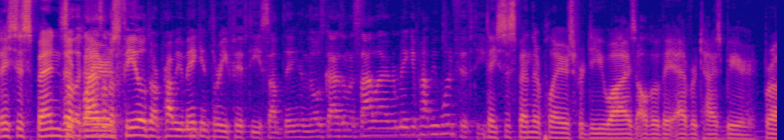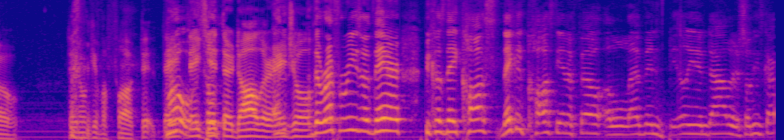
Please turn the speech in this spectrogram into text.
They suspend So their the guys on the players. field are probably making three fifty something, and those guys on the sideline are making probably one fifty. They suspend their players for DUIs, although they advertise beer, bro. They don't give a fuck. They they, Bro, they so- get their dollar, Angel. The referees are there because they cost. They could cost the NFL eleven billion dollars. So these guys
